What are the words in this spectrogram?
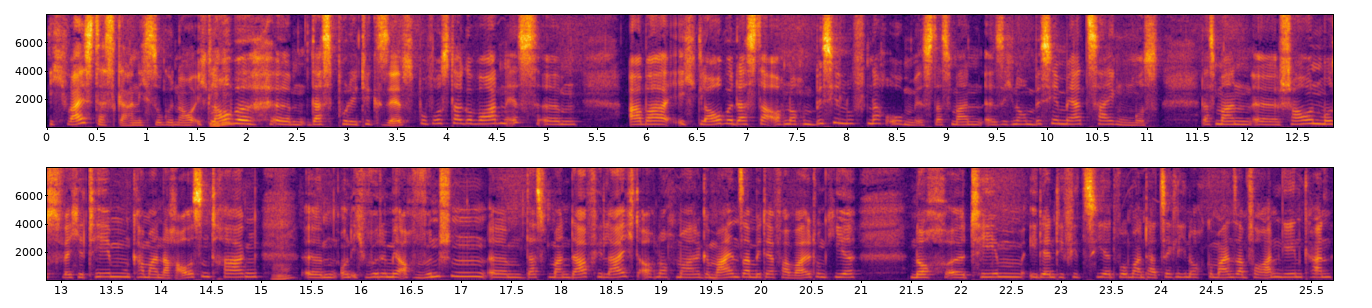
Ich weiß das gar nicht so genau. Ich mhm. glaube, ähm, dass Politik selbstbewusster geworden ist. Ähm, Aber ich glaube, dass da auch noch ein bisschen Luft nach oben ist, dass man äh, sich noch ein bisschen mehr zeigen muss, dass man äh, schauen muss, welche Themen kann man nach außen tragen. Mhm. Ähm, und ich würde mir auch wünschen, ähm, dass man da vielleicht auch noch mal gemeinsam mit der Verwaltung hier noch äh, Themen identifiziert, wo man tatsächlich noch gemeinsam vorangehen kann,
